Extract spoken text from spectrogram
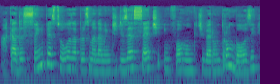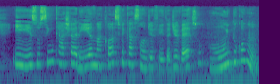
a cada 100 pessoas, aproximadamente 17 informam que tiveram trombose, e isso se encaixaria na classificação de efeito adverso muito comum.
